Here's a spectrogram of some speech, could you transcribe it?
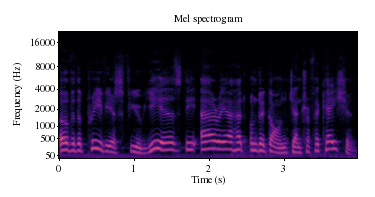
Over the previous few years, the area had undergone gentrification,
